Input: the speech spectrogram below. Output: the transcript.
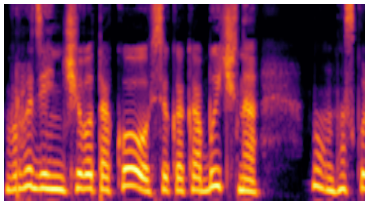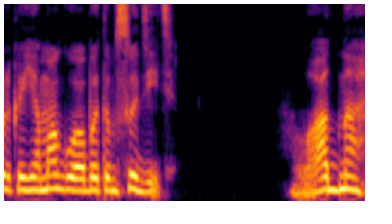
Вроде ничего такого, все как обычно, ну, насколько я могу об этом судить. Ладно,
